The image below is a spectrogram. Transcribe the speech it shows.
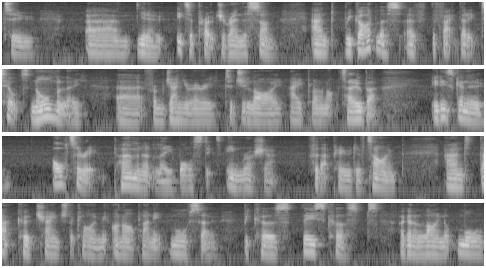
to um, you know its approach around the sun. And regardless of the fact that it tilts normally uh, from January to July, April, and October, it is going to alter it permanently whilst it's in Russia for that period of time. And that could change the climate on our planet more so because these cusps are going to line up more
